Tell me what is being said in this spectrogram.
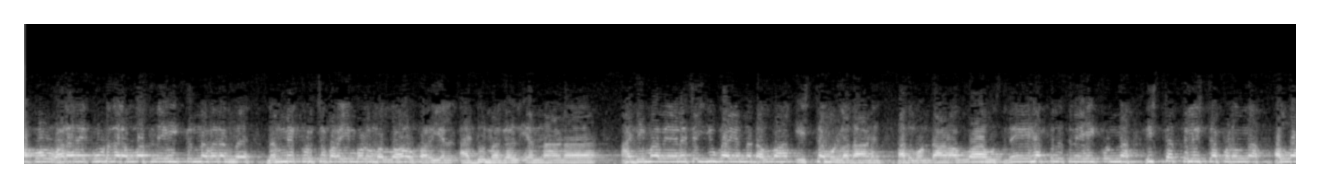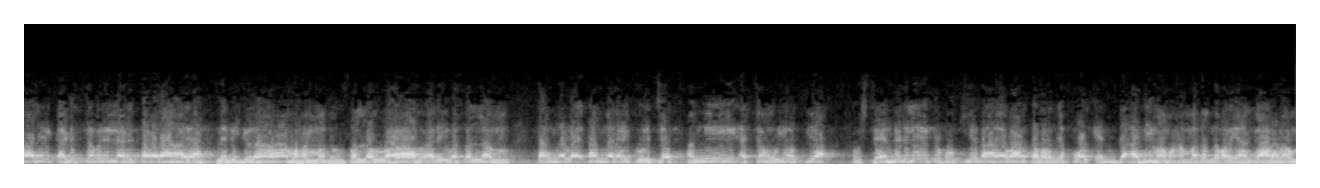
അപ്പോൾ വളരെ കൂടുതൽ അള്ള സ്നേഹിക്കുന്നവരെന്ന് നമ്മെക്കുറിച്ച് പറയുമ്പോഴും അള്ളാഹു പറയൽ അടിമകൾ എന്നാണ്. അടിമവേല ചെയ്യുക എന്നത് അള്ളാഹ് ഇഷ്ടമുള്ളതാണ്. അതുകൊണ്ടാണ് അള്ളാഹു സ്നേഹത്തിൽ സ്നേഹിക്കുന്ന ഇഷ്ടത്തിൽ ഇഷ്ടപ്പെടുന്ന അള്ളാഹിലേക്ക് അടുത്തവരിൽ അടുത്തവരായ നബിജുന മുഹമ്മദും സല്ലല്ലാഹു അലൈ വസല്ലം തങ്ങളെ തങ്ങളെ കുറിച്ച് അങ്ങേയറ്റം ഉയർത്തിയ സ്റ്റാൻഡേർഡിലേക്ക് പൊക്കിയതായ വാർത്ത പറഞ്ഞപ്പോൾ എന്റെ അടിമ മുഹമ്മദ് എന്ന് പറയാൻ കാരണം.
